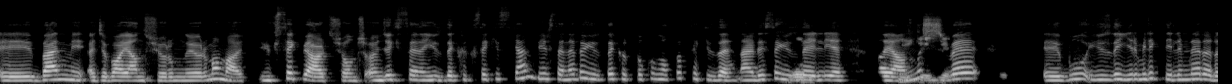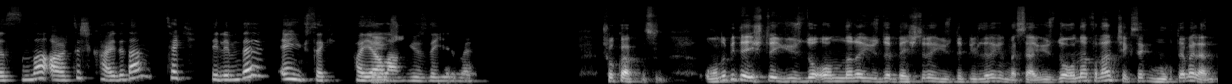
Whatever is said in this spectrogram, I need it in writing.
eee, ben mi acaba yanlış yorumluyorum ama yüksek bir artış olmuş. Önceki sene %48 iken bir senede %49.8'e neredeyse Doğru. %50'ye dayanmış %50'ye. ve, eee, bu %20'lik dilimler arasında artış kaydeden tek dilim de en yüksek payı En alan yüksek. %20. Çok haklısın. Onu bir de işte %10'lara, %5'lere, %1'lere gibi mesela %10'a falan çeksek muhtemelen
